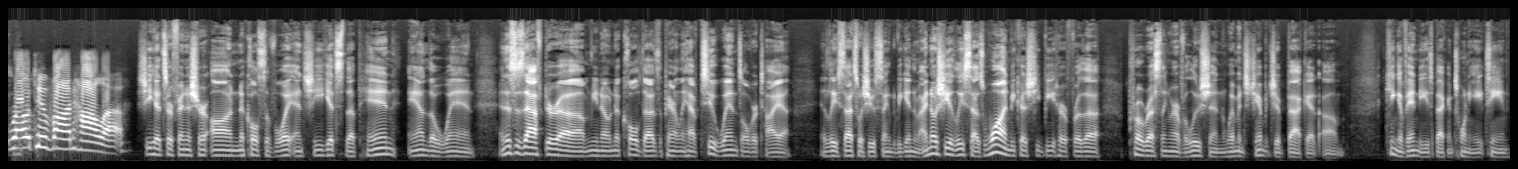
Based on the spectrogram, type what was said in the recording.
Road to Valhalla. She hits her finisher on Nicole Savoy, and she gets the pin and the win. And this is after, um, you know, Nicole does apparently have two wins over Taya. At least that's what she was saying to begin with. I know she at least has one because she beat her for the Pro Wrestling Revolution Women's Championship back at um, King of Indies back in 2018.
